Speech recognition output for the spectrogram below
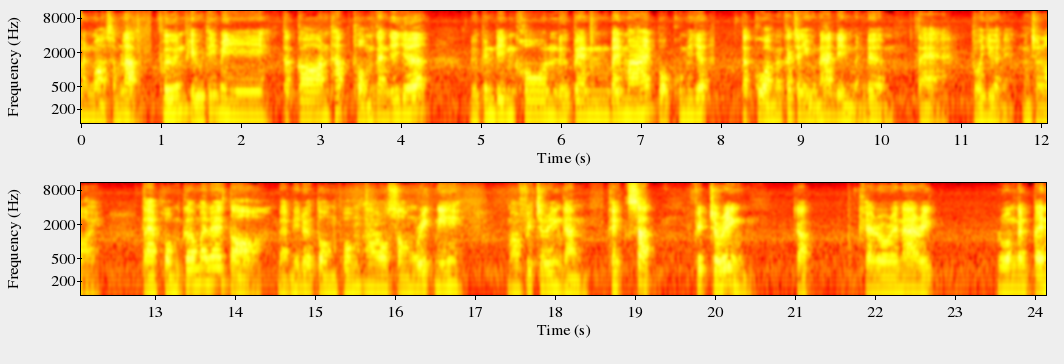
มันเหมาะสำหรับพื้นผิวที่มีตะกอนทับถมกันเยอะๆ หรือเป็นดินโคลนหรือเป็นใบไม้ปกคลุมเยอะๆ ตะกั่วมันก็จะอยู่หน้าดินเหมือนเดิม แต่ตัวเหยื่อเนี่ยมันจะลอย แต่ผมก็ไม่ได้ต่อแบบนี้โดยตรงผมเอา2ริกนี้มาฟิชเจอริงกัน Texas Featuring กับ Carolina Rig รวมกันเป็น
